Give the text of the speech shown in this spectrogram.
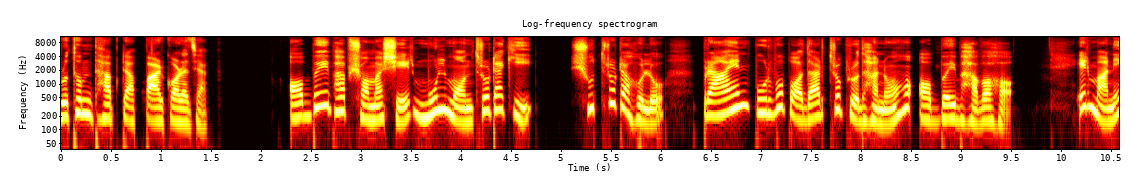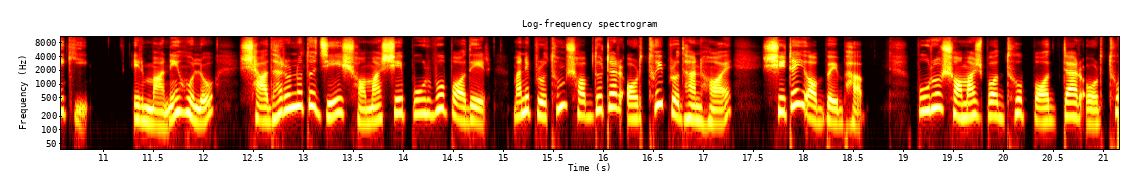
প্রথম ধাপটা পার করা যাক। অব্যয়ভাব সমাসের মূল মন্ত্রটা কি? সূত্রটা হল, প্রায়ণ পূর্ব পদার্থ প্রধান অব্যয়ভাবহ এর মানে কি? এর মানে হল, সাধারণত যে সমাসে পূর্ব পদের মানে প্রথম শব্দটার অর্থই প্রধান হয়, সেটাই অব্যয়ভাব। পুরো সমাসবদ্ধ পদটার অর্থ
